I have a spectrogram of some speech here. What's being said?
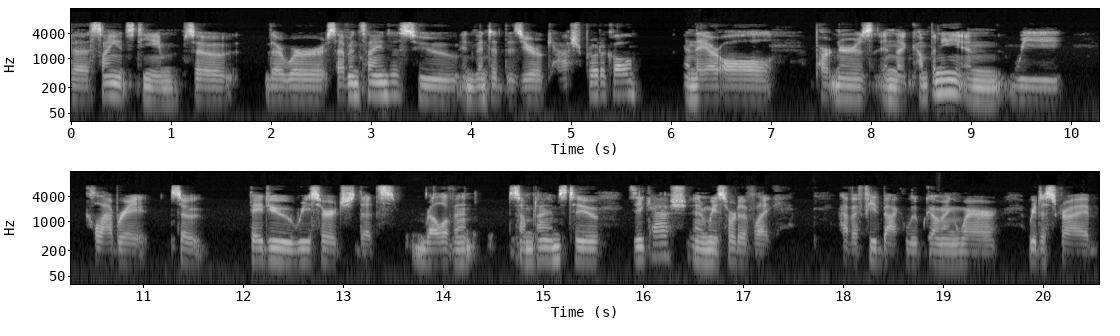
the science team. So there were seven scientists who invented the Zerocash protocol, and they are all partners in the company and we collaborate. So they do research that's relevant sometimes to Zcash, and we sort of like have a feedback loop going where we describe,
